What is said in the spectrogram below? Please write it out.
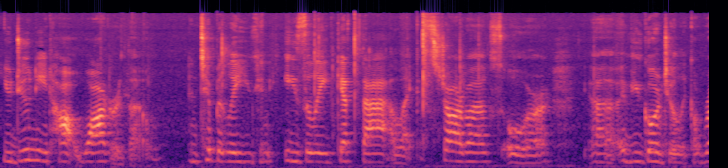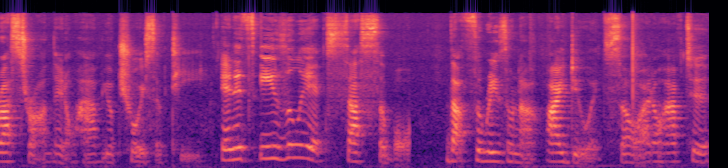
You do need hot water though. And typically you can easily get that at like Starbucks or uh, if you go into like a restaurant, they don't have your choice of tea. And it's easily accessible. That's the reason I do it. So I don't have to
